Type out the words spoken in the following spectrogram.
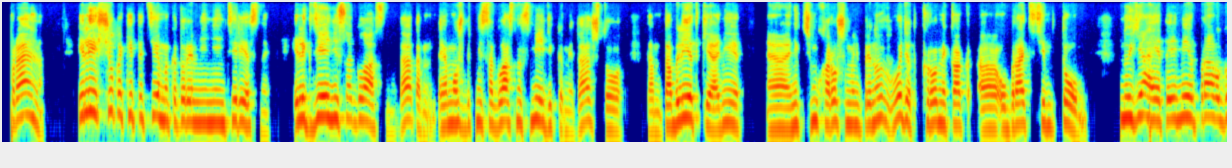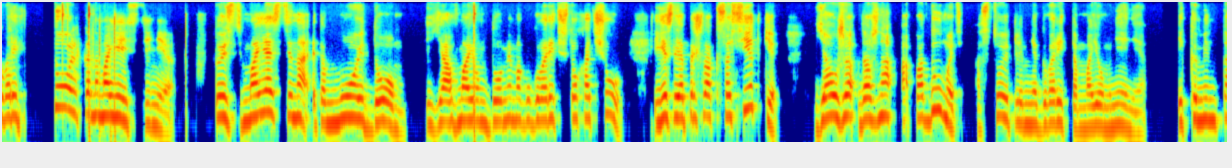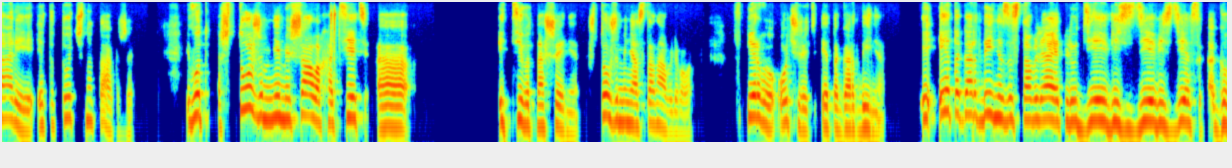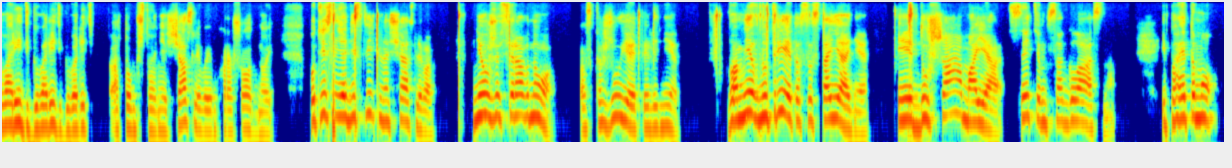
правильно? Или еще какие-то темы, которые мне не интересны, или где я не согласна, да, там, я, может быть, не согласна с медиками, да, что там таблетки, они э, ни к чему хорошему не приводят, кроме как э, убрать симптом. Но я это имею право говорить только на моей стене. То есть моя стена – это мой дом, и я в моем доме могу говорить, что хочу. И если я пришла к соседке, я уже должна а, подумать, а стоит ли мне говорить там мое мнение. И комментарии – это точно так же. И вот что же мне мешало хотеть э, идти в отношения? Что же меня останавливало? В первую очередь это гордыня. И эта гордыня заставляет людей везде, везде говорить, говорить, говорить о том, что они счастливы, им хорошо одной. Вот если я действительно счастлива, мне уже все равно, а скажу я это или нет. Во мне внутри это состояние, и душа моя с этим согласна. И поэтому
